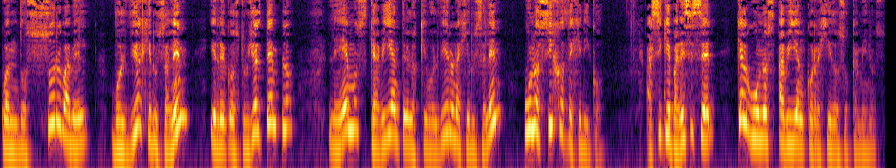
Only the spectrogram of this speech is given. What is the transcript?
cuando Zorobabel volvió a Jerusalén y reconstruyó el templo, leemos que había entre los que volvieron a Jerusalén unos hijos de Jericó. Así que parece ser que algunos habían corregido sus caminos.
